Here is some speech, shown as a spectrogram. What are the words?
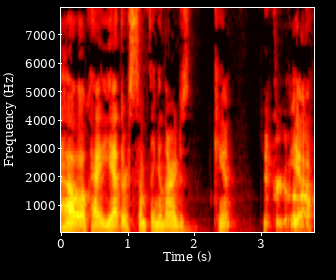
oh, okay, yeah. There's something in there I just can't. Can't figure that Yeah. out.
